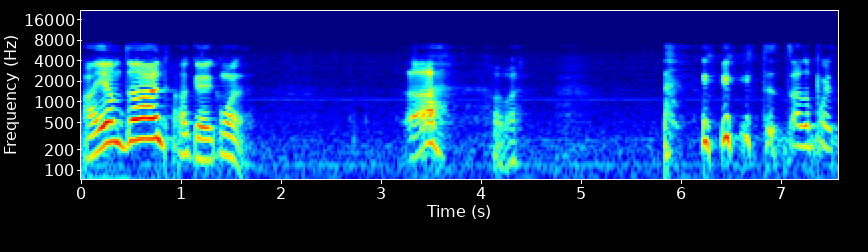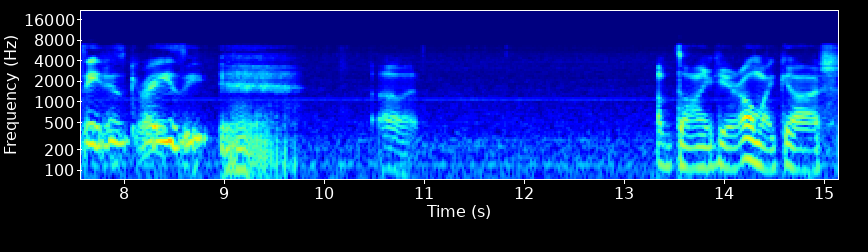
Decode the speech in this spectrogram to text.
I am done. Okay, come on. Ah, uh, hold on. the teleportation is crazy. Oh, I'm dying here. Oh my gosh.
